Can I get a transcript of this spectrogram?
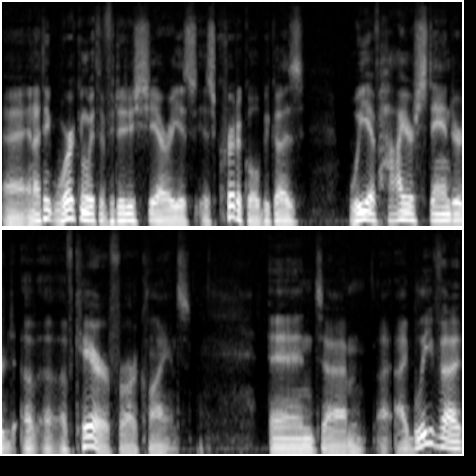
Uh, and I think working with a fiduciary is, is critical because we have higher standard of, of care for our clients. And um, I, I, believe uh,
